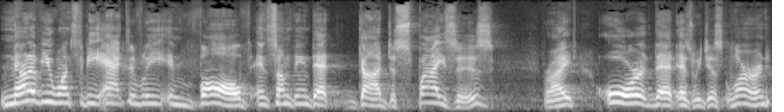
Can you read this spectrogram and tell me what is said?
none of you wants to be actively involved in something that God despises, right? Or that, as we just learned,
